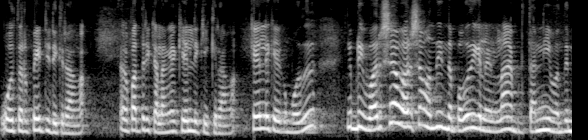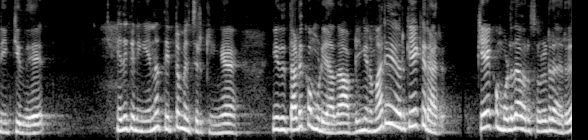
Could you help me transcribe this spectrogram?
ஒருத்தர் பேட்டி எடுக்கிறாங்க பத்திரிக்கையாளங்க கேள்வி கேட்குறாங்க. கேள்வி கேட்கும்போது இப்படி வருஷா வருஷம் வந்து இந்த பகுதிகளெல்லாம் இப்படி தண்ணி வந்து நிற்கிது இதுக்கு நீங்கள் என்ன திட்டம் வச்சுருக்கீங்க? இது தடுக்க முடியாதா? அப்படிங்கிற மாதிரி அவர் கேட்குறாரு. கேட்கும் பொழுது அவர் சொல்கிறாரு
